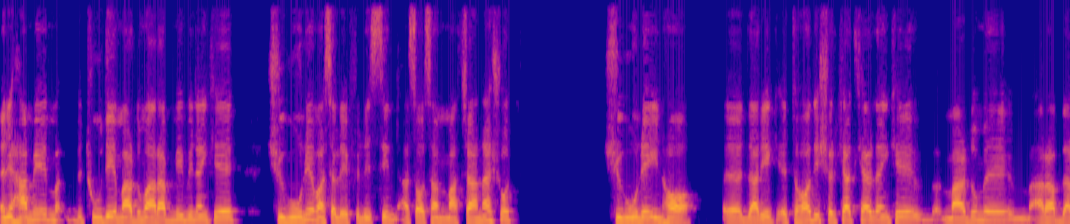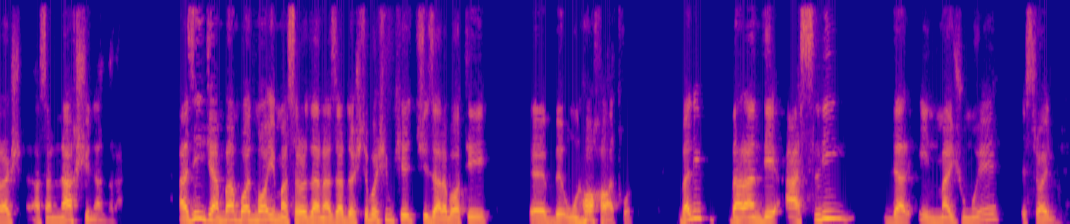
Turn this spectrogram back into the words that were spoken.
یعنی همه توده مردم عرب می‌بینن که چگونه مسئله فلسطین اساسا مطرح نشد. چگونه اینها در یک اتحادی شرکت کردن که مردم عرب درش اصلا نقشی ندارن. از این جنبه باید ما این مسئله رو در نظر داشته باشیم که چی ضرباتی به اونها خواهد خورد. ولی برنده اصلی در این مجموعه اسرائیل بوده.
